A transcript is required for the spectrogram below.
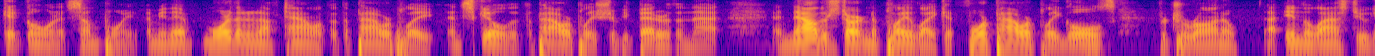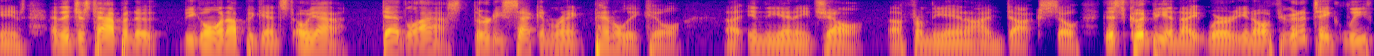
get going at some point. I mean, they have more than enough talent that the power play and skill that the power play should be better than that. And now they're starting to play like it. Four power play goals for Toronto uh, in the last two games. And they just happen to be going up against, oh, yeah, dead last, 32nd ranked penalty kill uh, in the NHL uh, from the Anaheim Ducks. So this could be a night where, you know, if you're going to take Leaf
